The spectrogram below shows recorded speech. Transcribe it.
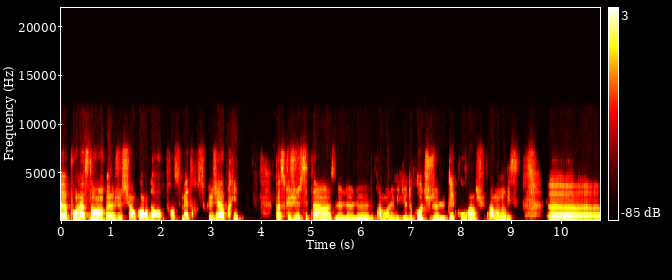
Euh, pour l'instant, euh, je suis encore dans transmettre ce que j'ai appris parce que c'est vraiment le milieu de coach, je le découvre, hein, je suis vraiment novice. Euh,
